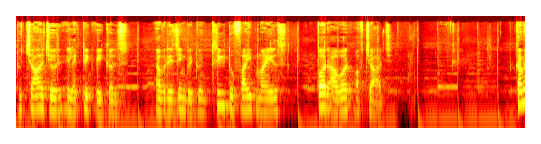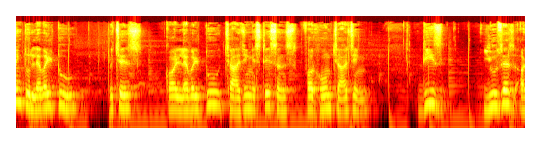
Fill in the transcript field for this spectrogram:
to charge your electric vehicles, averaging between 3 to 5 miles per hour of charge. Coming to level 2, which is called level 2 charging stations for home charging, these uses a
